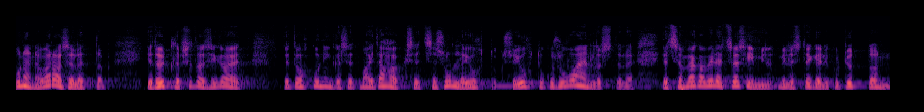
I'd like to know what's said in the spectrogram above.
unenäo ära seletab ja ta ütleb sedasi ka, et, et oh, kuningas, et ma ei tahaks, et see sulle juhtuks, see juhtugu su vaenlastele, et see on väga vilets asi, mil, millest tegelikult jutt on.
